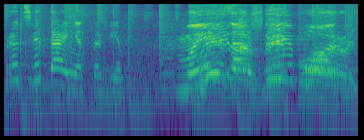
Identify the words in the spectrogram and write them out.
Процвітання тобі. ми, Ми завжди завжди поруч.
